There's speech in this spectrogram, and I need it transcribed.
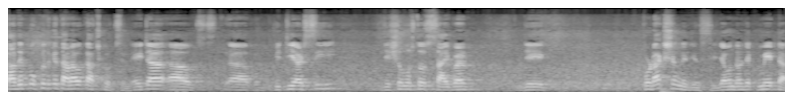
তাদের পক্ষ থেকে তারাও কাজ করছেন। এইটা বিটিআরসি যে সমস্ত সাইবার যে প্রোডাকশন এজেন্সি যেমন ধরুন যে মেটা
